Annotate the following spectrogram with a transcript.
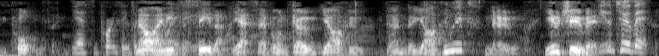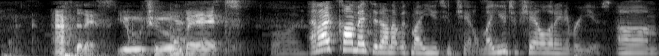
Important thing. yes, important things. No, I need to see that. Yes, everyone go Yahoo. And uh, Yahoo it? No. YouTube it. YouTube it. After this. YouTube it. And I've commented on it with my YouTube channel, my YouTube channel that I never use. Um,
